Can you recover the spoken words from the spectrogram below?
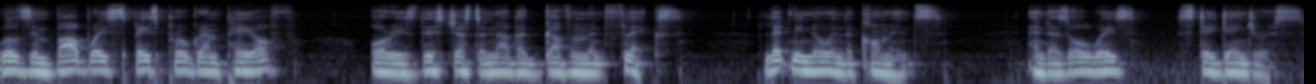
Will Zimbabwe's space program pay off? Or is this just another government flex? Let me know in the comments. And as always, stay dangerous.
